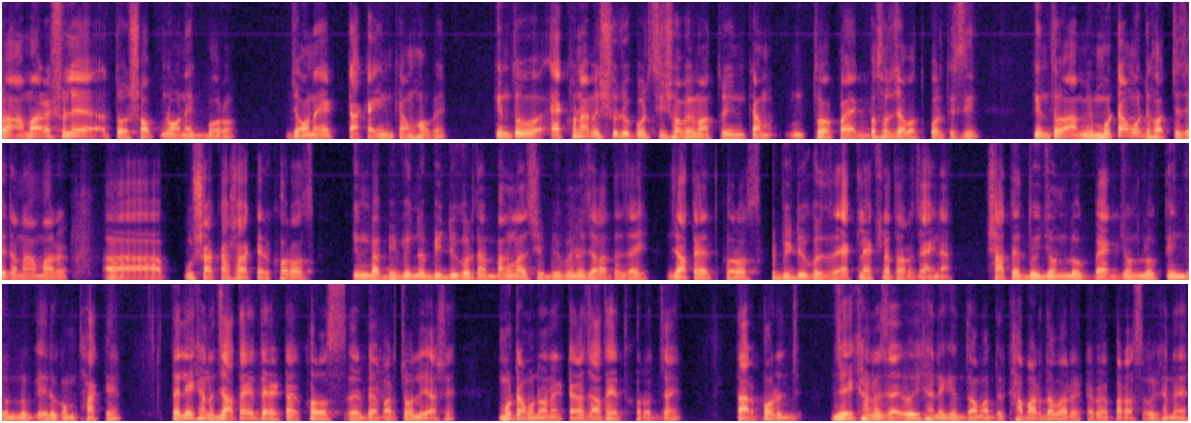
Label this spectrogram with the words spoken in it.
তো আমার আসলে তো স্বপ্ন অনেক বড়, যে অনেক টাকা ইনকাম হবে। কিন্তু এখন আমি শুরু করছি সবে মাত্র ইনকাম তো কয়েক বছর যাবত করতেছি। কিন্তু আমি মোটামুটি হচ্ছে যেটা না, আমার পোশাক, আশাকের খরচ কিংবা বিভিন্ন ভিডিও করতে আমি বাংলাদেশের বিভিন্ন জেলাতে যাই, যাতায়াত খরচ। ভিডিও করতে একলা একলা তো আর যায় না। সাথে দুইজন লোক বা একজন লোক, তিনজন লোক এরকম থাকে। তাহলে এখানে যাতায়াতের একটা খরচের ব্যাপার চলে আসে। মোটামুটি অনেক টাকা যাতায়াত খরচ যায়। তারপর যেখানে যাই ওইখানে কিন্তু আমাদের খাবার দাবার একটা ব্যাপার আছে। ওইখানে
